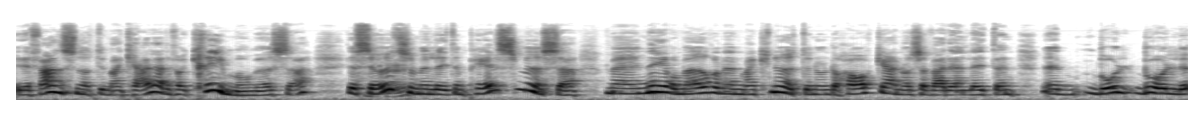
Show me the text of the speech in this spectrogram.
Det fanns något man kallade för krimmermössa. Det såg Okej. ut som en liten pälsmössa med ner om öronen. Man knöt den under hakan och så var det en liten eh, boll, boll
